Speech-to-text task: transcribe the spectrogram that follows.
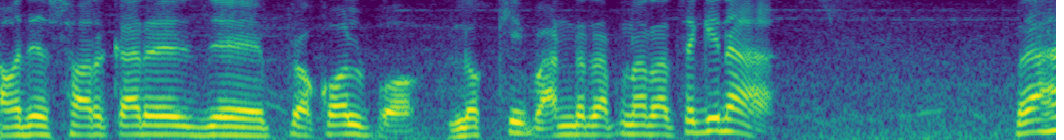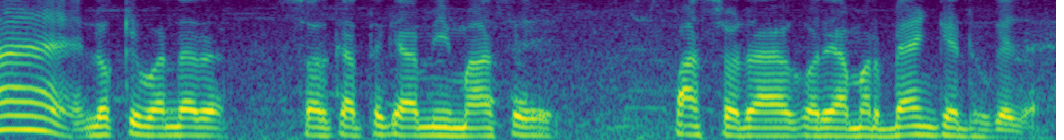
আমাদের সরকারের যে প্রকল্প লক্ষ্মী ভাণ্ডার আপনার আছে কি না? বলে, হ্যাঁ লক্ষ্মী ভাণ্ডার সরকার থেকে আমি মাসে পাঁচশো টাকা করে আমার ব্যাংকে ঢুকে যায়।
